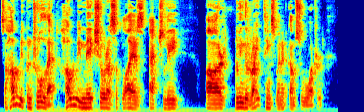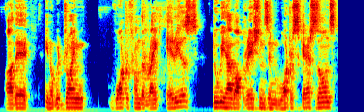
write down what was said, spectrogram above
So, how do we control that? How do we make sure our suppliers actually are doing the right things when it comes to water? Are they, you know, withdrawing water from the right areas? Do we have operations in water scarce zones?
